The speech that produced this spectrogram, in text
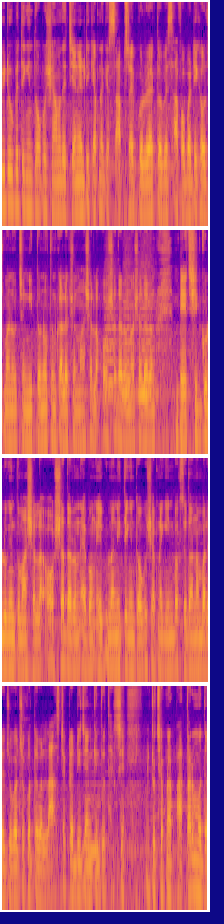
ভিডিও পেতে কিন্তু অবশ্যই আমাদের চ্যানেলটিকে আপনাকে সাবস্ক্রাইব করে রাখতে হবে। সাফা বাটিক হাউস মানে হচ্ছে নিত্য নতুন কালেকশন মাসাল্লাহ অসাধারণ অসাধারণ। বেডশিটগুলো কিন্তু মাসাল্লাহ অসাধারণ এবং এগুলো নিতে কিন্তু অবশ্যই আপনাকে ইনবক্সে দেওয়া নাম্বারে যোগাযোগ করতে হবে। লাস্ট একটা ডিজাইন কিন্তু থাকছে। এটা হচ্ছে আপনার পাতার মধ্যে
